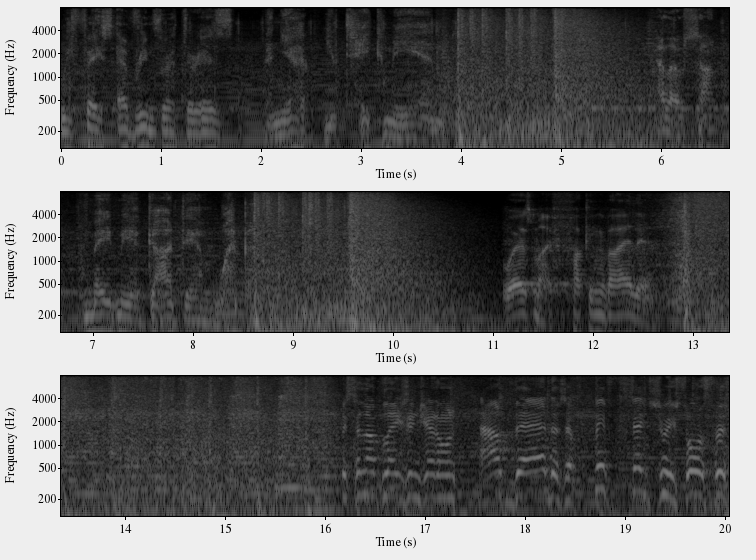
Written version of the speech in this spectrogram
We face every threat there is, and yet you take me in. Hello, son. Made me a goddamn weapon. Where's my fucking violin? Listen up, ladies and gentlemen. Out there, there's a 5th century sorceress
